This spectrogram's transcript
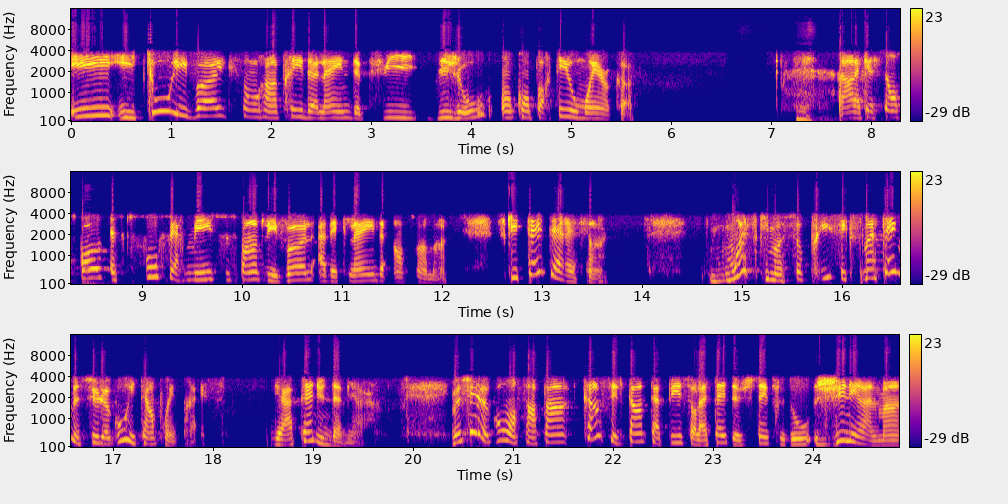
Et, tous les vols qui sont rentrés de l'Inde depuis 10 jours ont comporté au moins un cas. Alors, la question se pose, est-ce qu'il faut fermer, suspendre les vols avec l'Inde en ce moment? Ce qui est intéressant, moi, ce qui m'a surpris, c'est que ce matin, M. Legault était en point de presse. Il y a à peine une demi-heure. M. Legault, on s'entend, quand c'est le temps de taper sur la tête de Justin Trudeau, généralement,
